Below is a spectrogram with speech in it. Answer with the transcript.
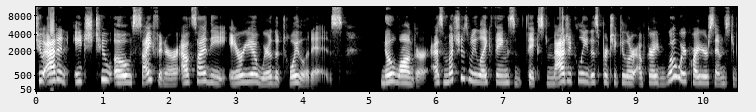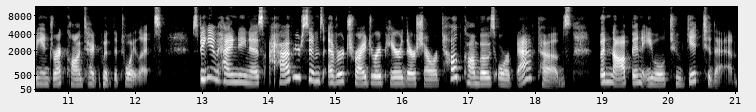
to add an H2O siphoner outside the area where the toilet is. No longer. As much as we like things fixed magically, this particular upgrade will require Sims to be in direct contact with the toilet. Speaking of handiness, have your Sims ever tried to repair their shower tub combos or bathtubs, but not been able to get to them?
